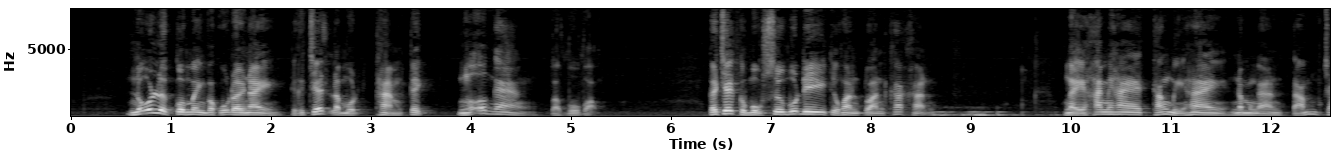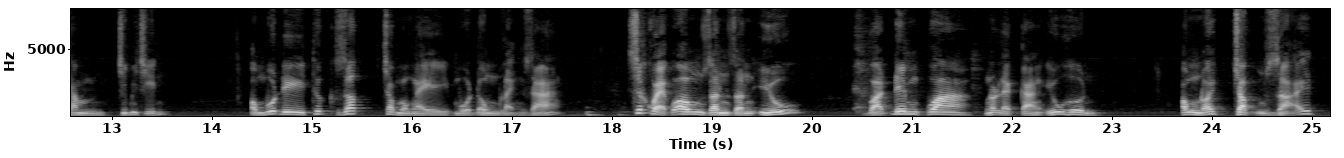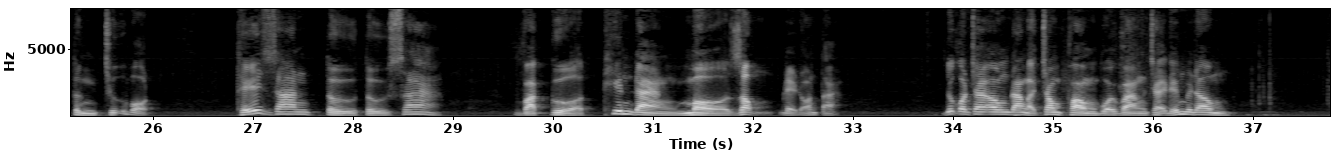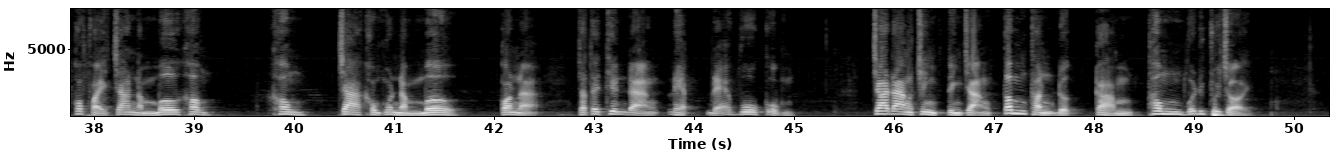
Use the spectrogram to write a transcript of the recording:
nỗ lực của mình vào cuộc đời này thì cái chết là một thảm kịch ngỡ ngàng và vô vọng. Cái chết của mục sư Moody thì hoàn toàn khác hẳn. Ngày 22 tháng 12 năm 1899, ông Moody thức giấc trong một ngày mùa đông lạnh giá. Sức khỏe của ông dần dần yếu và đêm qua nó lại càng yếu hơn. Ông nói chậm rãi từng chữ một. Thế gian từ từ xa và cửa thiên đàng mở rộng để đón ta. Đứa con trai ông đang ở trong phòng vội vàng chạy đến bên ông. Có phải cha nằm mơ không? Không, cha không có nằm mơ. Con ạ, à, cha thấy thiên đàng đẹp đẽ vô cùng. Cha đang trình tình trạng tâm thần được cảm thông với Đức Chúa Trời.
